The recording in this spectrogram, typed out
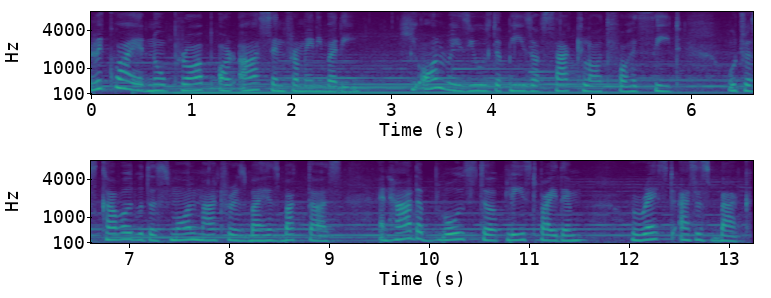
required no prop or asin from anybody. He always used a piece of sackcloth for his seat, which was covered with a small mattress by his bhaktas and had a bolster placed by them rest as his back.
